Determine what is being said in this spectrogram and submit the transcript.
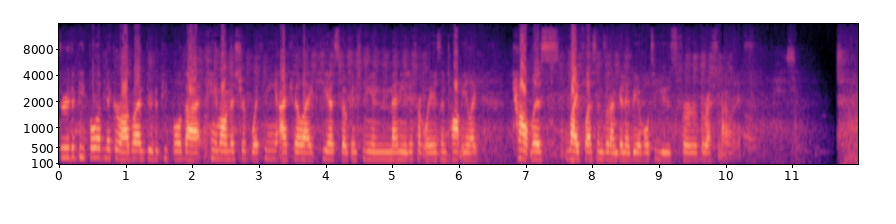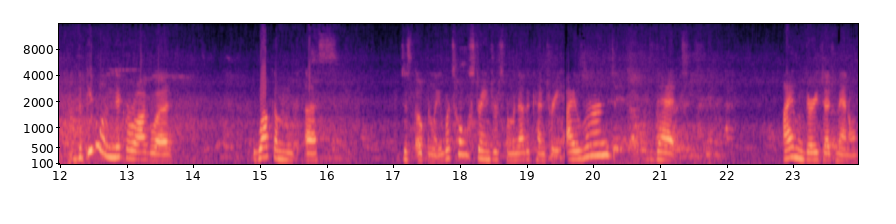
through the people of Nicaragua and through the people that came on this trip with me, I feel like he has spoken to me in many different ways and taught me like countless life lessons that I'm going to be able to use for the rest of my life. The people of Nicaragua welcomed us just openly. We're total strangers from another country. I learned that I am very judgmental.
